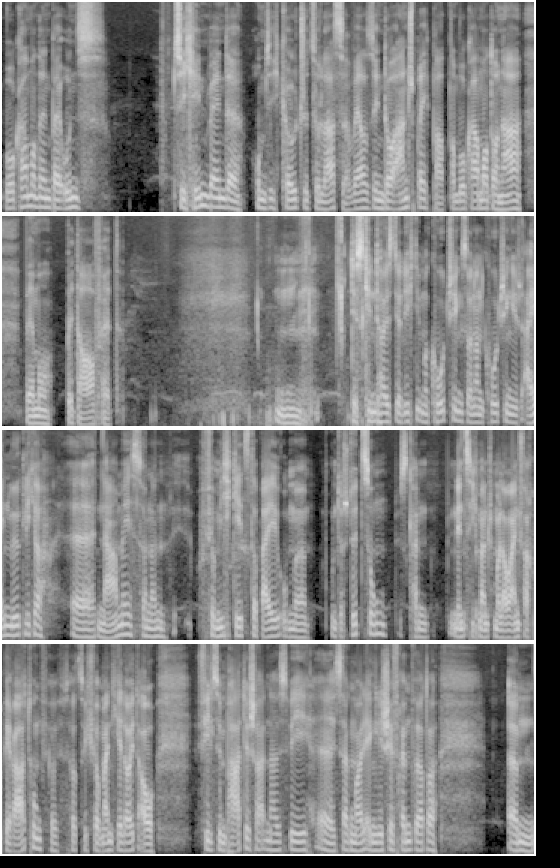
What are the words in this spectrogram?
wo kann man denn bei uns sich hinwenden, um sich coachen zu lassen? Wer sind da Ansprechpartner? Wo kann man da nach, wenn man Bedarf hat? Hm, das Kind heißt ja nicht immer Coaching, sondern Coaching ist ein möglicher äh, Name, sondern für mich geht es dabei um äh, Unterstützung. Das kann, nennt sich manchmal auch einfach Beratung. Für, das hört sich für manche Leute auch viel sympathischer an als wie, äh, sagen wir mal, englische Fremdwörter. Ähm,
